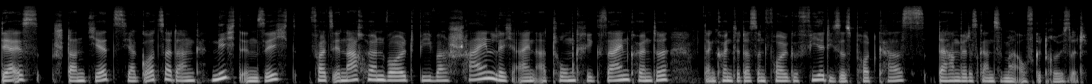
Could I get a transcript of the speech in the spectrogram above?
Der ist Stand jetzt ja Gott sei Dank nicht in Sicht. Falls ihr nachhören wollt, wie wahrscheinlich ein Atomkrieg sein könnte, dann könnte das in Folge 4 dieses Podcasts. Da haben wir das Ganze mal aufgedröselt.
